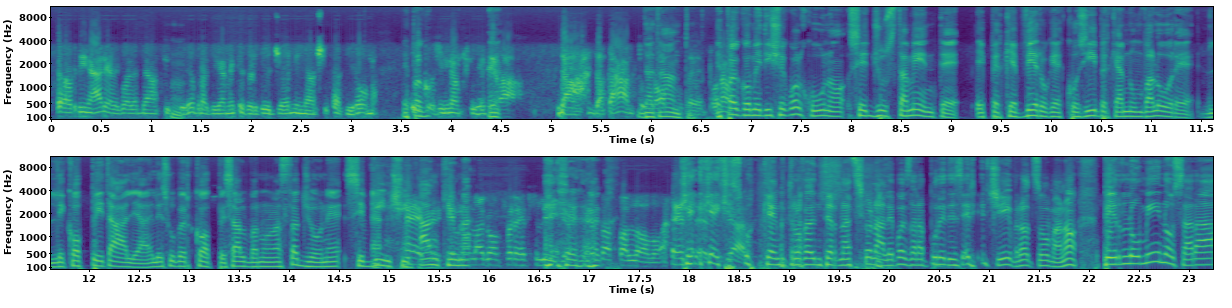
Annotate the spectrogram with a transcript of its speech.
straordinarie alle quali abbiamo assistito mm. praticamente per due giorni nella città di Roma. E, e poi, così non si vedeva da, da tanto. Da tanto. Tempo, e no? poi come dice qualcuno, se giustamente, e perché è vero che è così, perché hanno un valore, le Coppe Italia e le Supercoppe salvano una stagione, se eh, vinci eh, anche una... la Conference League, eh, che, che, che, che, è un trofeo internazionale, poi sarà pure di Serie C, però insomma no, perlomeno sarà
